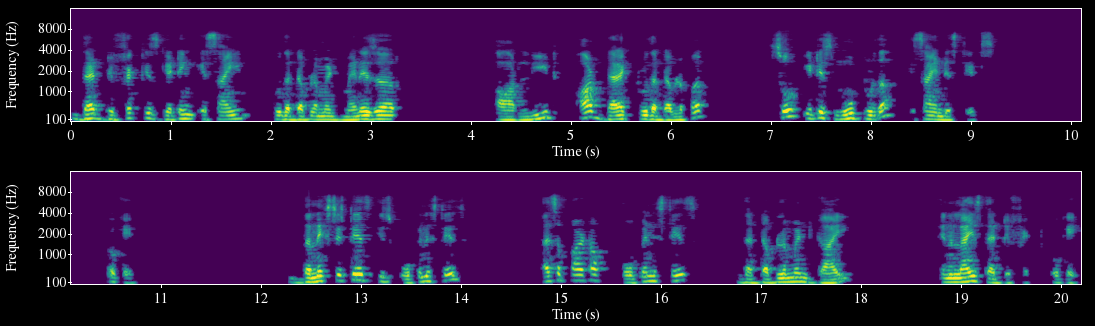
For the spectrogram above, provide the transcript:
that defect is getting assigned to the development manager or lead or direct to the developer, so it is moved to the assigned states. Okay. The next stage is open stage. As a part of open stage, the development guy analyze that defect. Okay.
